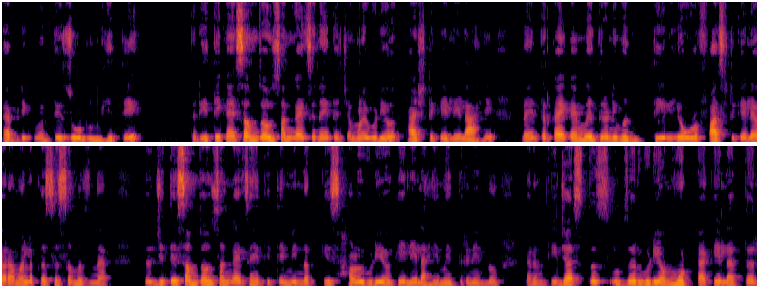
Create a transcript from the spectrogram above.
फॅब्रिकवरती जोडून घेते. तर इथे काय समजावून सांगायचं नाही त्याच्यामुळे व्हिडिओ फास्ट केलेला आहे. नाहीतर काय काय मैत्रिणी म्हणतील एवढं फास्ट केल्यावर आम्हाला कसं समजणार? तर जिथे समजावून सांगायचं आहे तिथे मी नक्कीच हळू व्हिडिओ केलेला आहे मैत्रिणींनो. कारण की जास्तच जर व्हिडिओ मोठा केला तर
